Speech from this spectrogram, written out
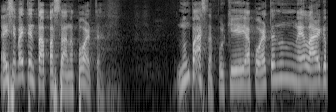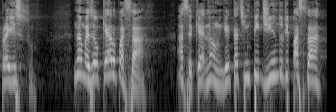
Aí você vai tentar passar na porta. Não passa, porque a porta não é larga para isso. Não, mas eu quero passar. Ah, você quer? Não, ninguém está te impedindo de passar.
